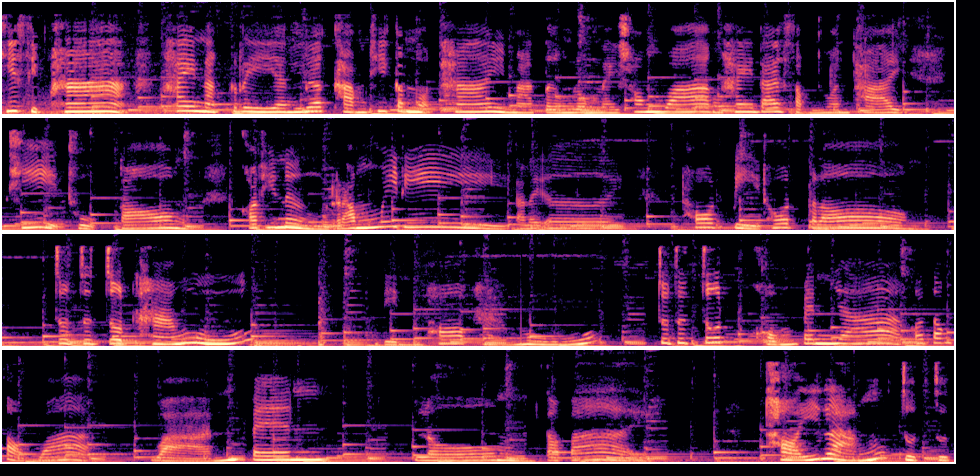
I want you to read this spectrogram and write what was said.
ที่ 15 ให้นักเรียนเลือกคำที่กำหนดให้มาเติมลงในช่องว่างให้ได้สำนวนไทยที่ถูกต้อง ข้อที่ 1รำไม่ดี อะไรเอ่ย โทษปีโทษกล้อง จุดจุดจุดๆๆหางหมู ดินพอกหางหมูจุดจุดจุดๆขมเป็นยา ก็ต้องตอบว่า หวานเป็น ลม ต่อไป ถอยหลังจุดจุด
